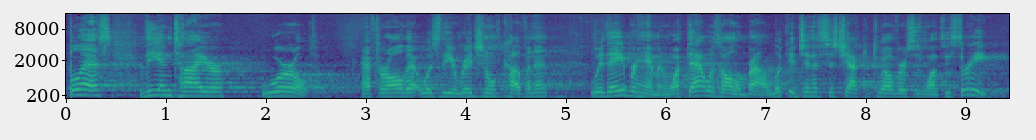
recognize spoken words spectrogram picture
bless the entire world. After all, that was the original covenant with Abraham and what that was all about. Look at Genesis chapter 12, verses 1 through 3.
